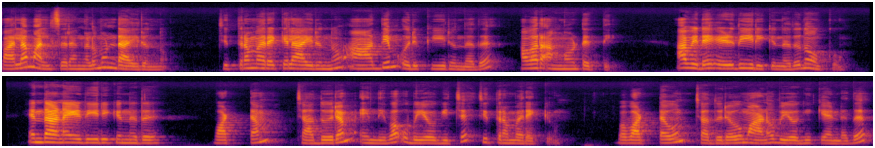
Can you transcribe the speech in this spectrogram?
പല മത്സരങ്ങളും ഉണ്ടായിരുന്നു. ചിത്രം വരയ്ക്കലായിരുന്നു ആദ്യം ഒരുക്കിയിരുന്നത്. അവർ അങ്ങോട്ടെത്തി. അവിടെ എഴുതിയിരിക്കുന്നത് നോക്കൂ. എന്താണ് എഴുതിയിരിക്കുന്നത്? വട്ടം ചതുരം എന്നിവ ഉപയോഗിച്ച് ചിത്രം വരയ്ക്കും. അപ്പോൾ വട്ടവും ചതുരവുമാണ് ഉപയോഗിക്കേണ്ടത്.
